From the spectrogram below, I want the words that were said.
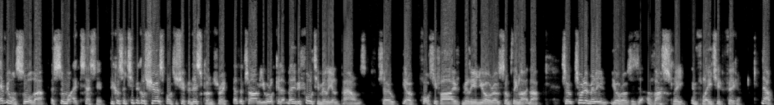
everyone saw that as somewhat excessive because a typical shirt sponsorship in this country at the time you were looking at maybe 40 million pounds. So, you know, 45 million euros, something like that. So 200 million euros is a vastly inflated figure. Now,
